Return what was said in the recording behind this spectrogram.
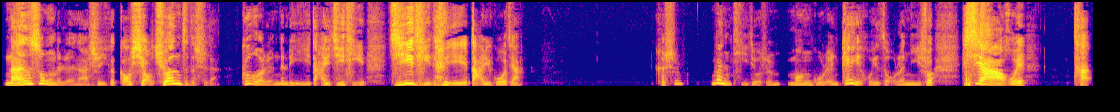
南宋的人啊，是一个搞小圈子的时代，个人的利益大于集体，集体的利益大于国家。可是问题就是，蒙古人这回走了，你说下回他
